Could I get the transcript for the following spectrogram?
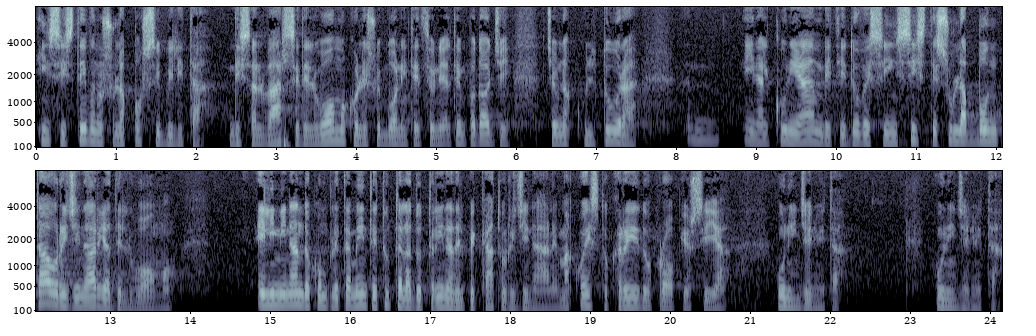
insistevano sulla possibilità di salvarsi dell'uomo con le sue buone intenzioni. Al tempo d'oggi c'è una cultura in alcuni ambiti dove si insiste sulla bontà originaria dell'uomo, eliminando completamente tutta la dottrina del peccato originale, ma questo credo proprio sia un'ingenuità, un'ingenuità.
